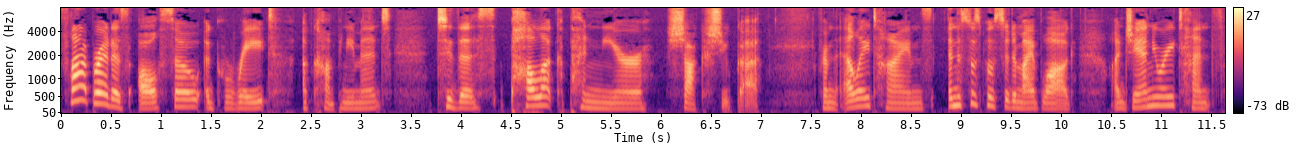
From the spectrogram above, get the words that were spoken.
Flatbread is also a great accompaniment to this palak paneer shakshuka from the LA Times. And this was posted in my blog on January 10th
